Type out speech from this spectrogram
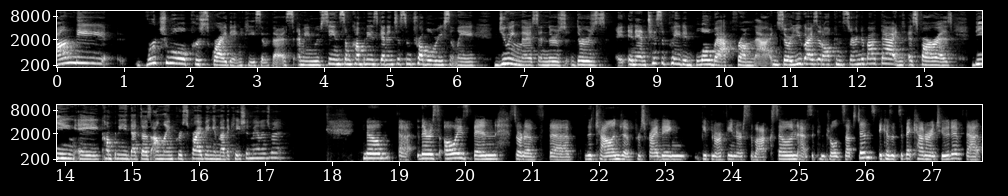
on the virtual prescribing piece of this. I mean, we've seen some companies get into some trouble recently doing this and there's there's an anticipated blowback from that. And so are you guys at all concerned about that and as far as being a company that does online prescribing and medication management? No, uh, there's always been sort of the the challenge of prescribing buprenorphine or Suboxone as a controlled substance because it's a bit counterintuitive that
